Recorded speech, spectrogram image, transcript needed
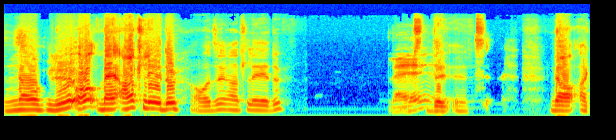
Non plus. Oh, mais entre les deux. On va dire entre les deux. La haie? de- Non, ok,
